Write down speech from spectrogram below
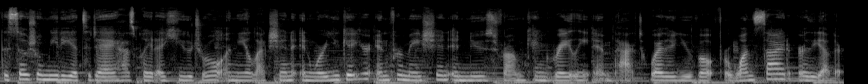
The social media today has played a huge role in the election, and where you get your information and news from can greatly impact whether you vote for one side or the other.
